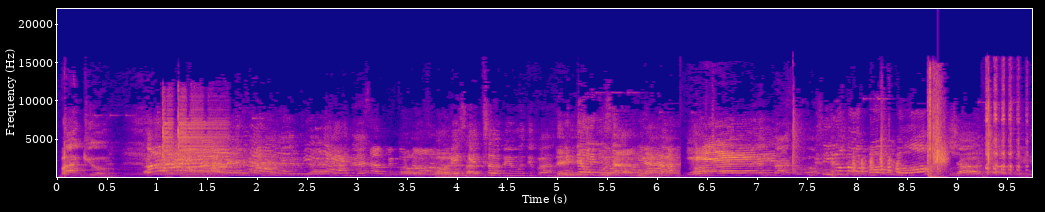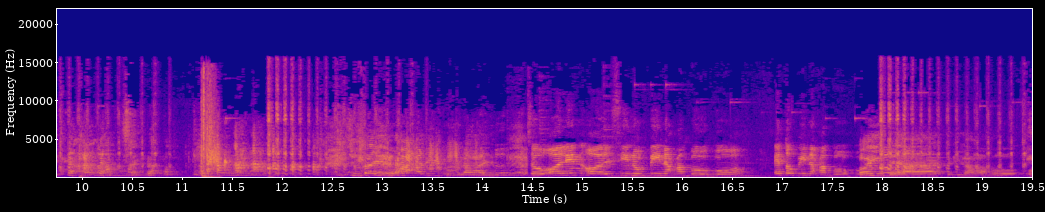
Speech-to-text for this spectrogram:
Baguio. Sabi ko Oh, na. Benguet sabi mo, di ba? Hindi, Hindi, yung hindi yan. Yes! Sino mga bobo? Siya, dami. So tayo, makakaligo lang. So, all in all, sinong pinaka-bobo? Ito pinaka-bobo. Hoy, hindi ah. Three lang ako. Si.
